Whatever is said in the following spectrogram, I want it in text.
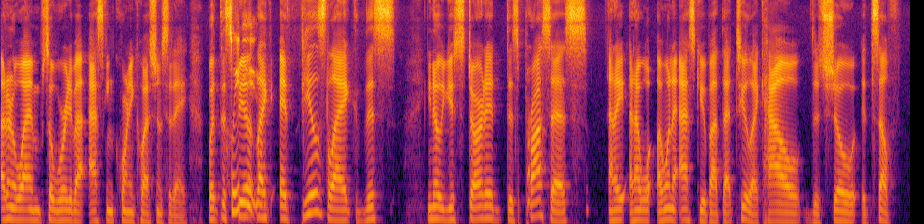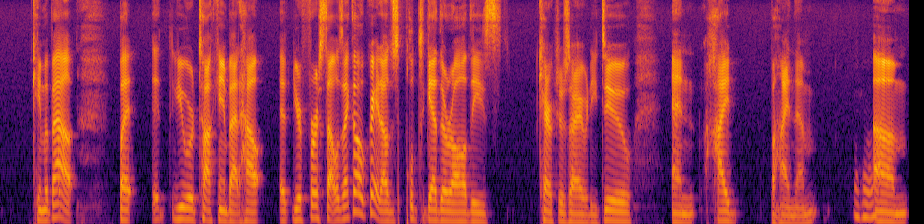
I don't know why I'm so worried about asking corny questions today but this feel like it feels like this you know you started this process and I and I, w- I want to ask you about that too like how the show itself came about. But it, you were talking about how uh, your first thought was like oh great I'll just pull together all these characters I already do and hide behind them. Um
